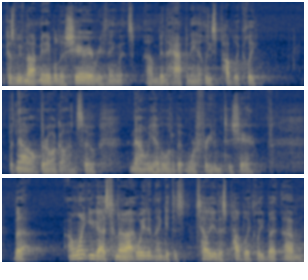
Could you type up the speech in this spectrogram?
because we've not been able to share everything that's um, been happening, at least publicly. But now they're all gone, so now we have a little bit more freedom to share. But I want you guys to know, I, we didn't get to tell you this publicly, but um,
